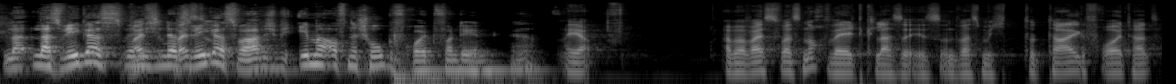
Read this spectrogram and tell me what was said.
La Las Vegas, wenn weißt, ich in Las Vegas du? war, habe ich mich immer auf eine Show gefreut von denen. Ja. ja. Aber weißt du, was noch Weltklasse ist und was mich total gefreut hat?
